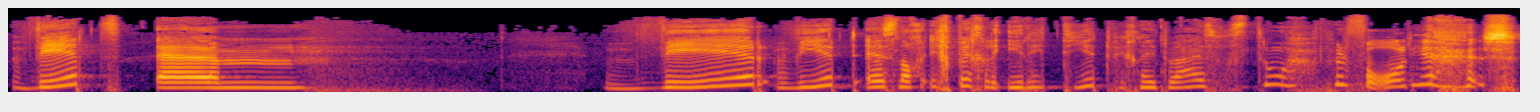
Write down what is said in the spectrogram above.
Wird, ähm, wer wird es noch, ich bin ein bisschen irritiert, weil ich nicht weiß, was du für Folie hast.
